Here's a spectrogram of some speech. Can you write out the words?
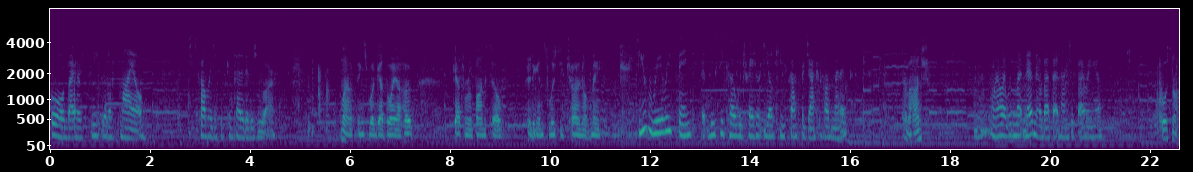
fooled by her sweet little smile. She's probably just as competitive as you are. Well, if things work out the way I hope, Katherine will find herself pitted against Lucy Coe, not me. Do you really think that Lucy Coe would trade her ELQ stock for Jack's Cosmetics? I have a hunch. Mm, Well, I wouldn't let Ned know about that hunch if I were you. Of course not.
